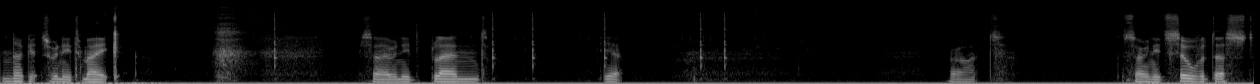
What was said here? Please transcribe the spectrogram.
nuggets we need to make. So we need to blend. Yep. Right. So we need silver dust.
